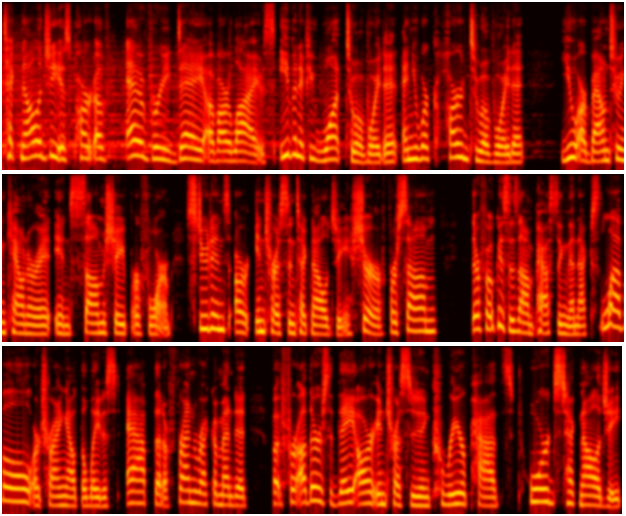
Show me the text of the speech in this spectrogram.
Technology is part of every day of our lives. Even if you want to avoid it and you work hard to avoid it, you are bound to encounter it in some shape or form. Students are interested in technology. Sure, for some, their focus is on passing the next level or trying out the latest app that a friend recommended. But for others, they are interested in career paths towards technology.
